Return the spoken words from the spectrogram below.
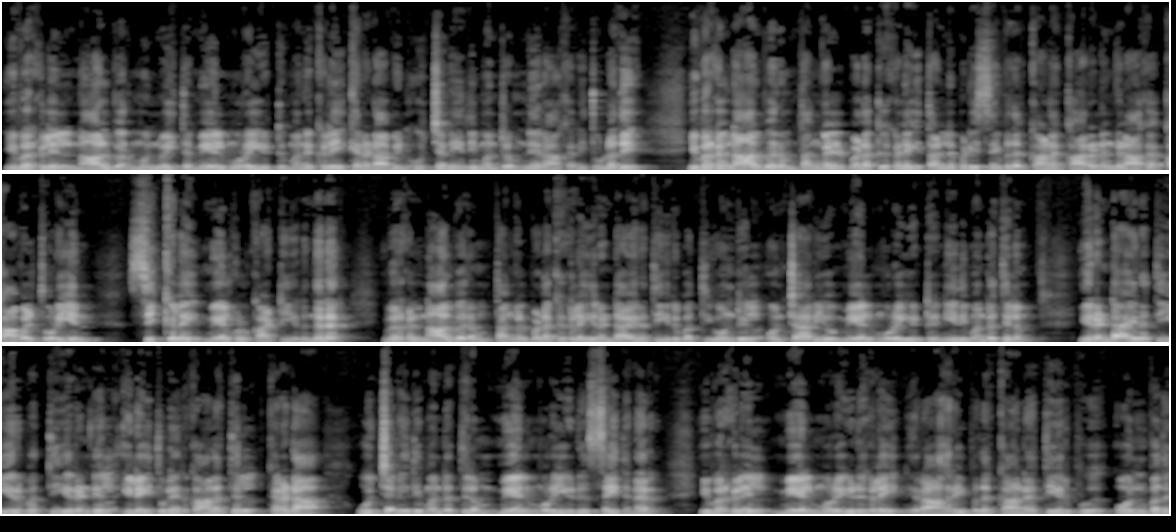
இவர்களில் நால்வர் முன்வைத்த மேல்முறையீட்டு மனுக்களை கனடாவின் உச்சநீதிமன்றம் நிராகரித்துள்ளது. இவர்கள் நால்வரும் தங்கள் வழக்குகளை தள்ளுபடி செய்வதற்கான காரணங்களாக காவல்துறையின் சிக்கலை மேல்கோள் காட்டியிருந்தனர். இவர்கள் நால்வரும் தங்கள் வழக்குகளை இரண்டாயிரத்தி இருபத்தி ஒன்றில் ஒன்டாரியோ மேல்முறையீட்டு நீதிமன்றத்திலும் இரண்டாயிரத்தி இருபத்தி இரண்டில் இலைத்துளிர் காலத்தில் கனடா உச்சநீதிமன்றத்திலும் மேல்முறையீடு செய்தனர். இவர்களில் மேல்முறையீடுகளை நிராகரிப்பதற்கான தீர்ப்பு ஒன்பது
